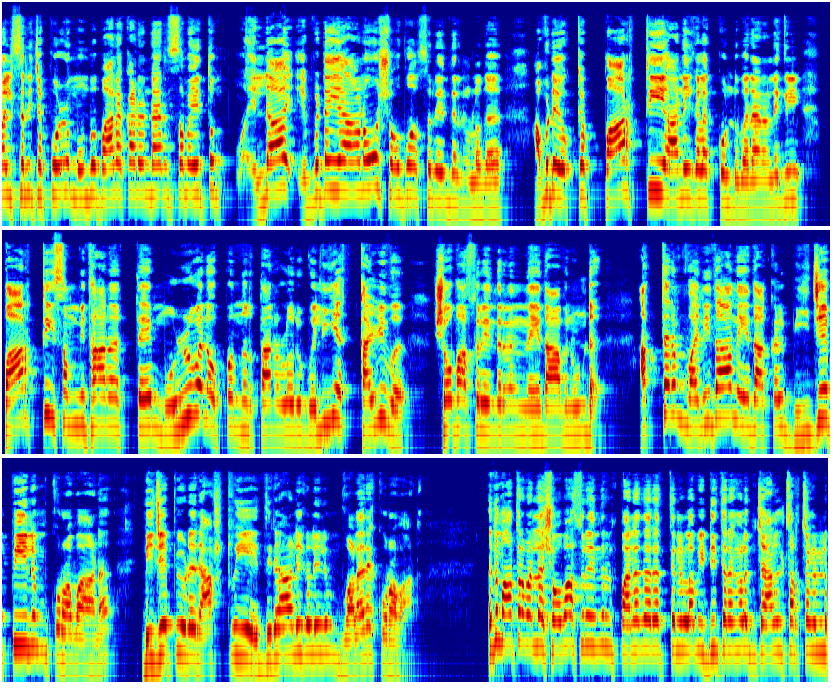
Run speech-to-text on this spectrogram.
മത്സരിച്ചപ്പോഴും മുമ്പ് പാലക്കാട് ഉണ്ടായിരുന്ന സമയത്തും എല്ലാ എവിടെയാണോ ശോഭാ സുരേന്ദ്രൻ ഉള്ളത് അവിടെയൊക്കെ പാർട്ടി അണികളെ കൊണ്ടുവരാൻ അല്ലെങ്കിൽ പാർട്ടി സംവിധാനത്തെ മുഴുവൻ ഒപ്പം നിർത്താനുള്ള ഒരു വലിയ കഴിവ് ശോഭാ സുരേന്ദ്രൻ എന്ന നേതാവിനുണ്ട്. അത്തരം വനിതാ നേതാക്കൾ ബി ജെ പിയിലും കുറവാണ്. ബി ജെ പിയുടെ രാഷ്ട്രീയ എതിരാളികളിലും വളരെ കുറവാണ്. ഇത് മാത്രമല്ല ശോഭാ സുരേന്ദ്രൻ പലതരത്തിലുള്ള വിഡിത്തരങ്ങളും ചാനൽ ചർച്ചകളിൽ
